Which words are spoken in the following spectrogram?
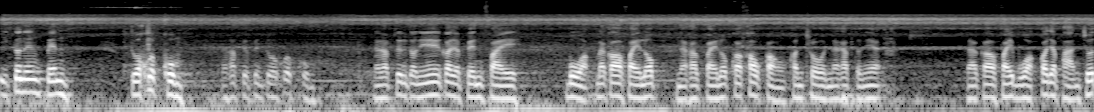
อีกตัวหนึงเป็นตัวควบคุมนะครับจะเป็นตัวควบคุมนะครับ ซึ่งตัวนี้ก็จะเป็นไฟบวกแล้วก็ไฟลบนะครับ ไฟลบก็เข้ากล่องคอนโทรลนะครับตัวนี้ แล้วก็ไฟบวกก็จะผ่านชุด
